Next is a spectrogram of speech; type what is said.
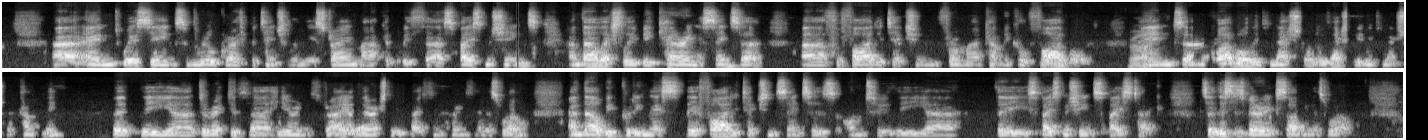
uh, and we're seeing some real growth potential in the Australian market with uh, space machines, and they'll actually be carrying a sensor uh, for fire detection from a company called Fireball. Right. And Fireball International is actually an international company. But the uh, directors are here in Australia. They're actually based in Queensland as well, and they'll be putting their their fire detection sensors onto the uh, the space machine space tug. So this is very exciting as well.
